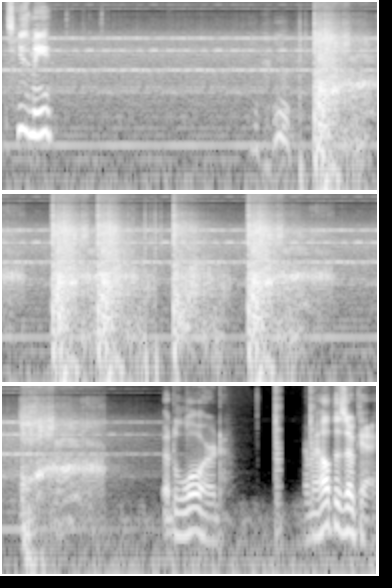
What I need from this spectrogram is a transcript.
Excuse me. Good lord. My health is okay.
